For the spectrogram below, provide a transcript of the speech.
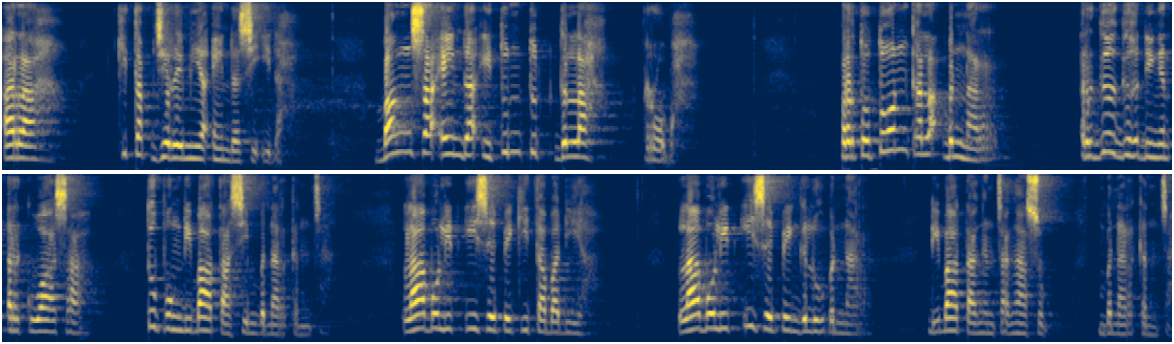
arah kitab Jeremia enda si idah bangsa enda ituntut gelah robah. Pertoton kalak benar, ergegeh dengan erkuasa, tupung di bata sim benar kenca. Labolit pe kita badia, labolit pe geluh benar, di bata ngenca ngasup benar kenca.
